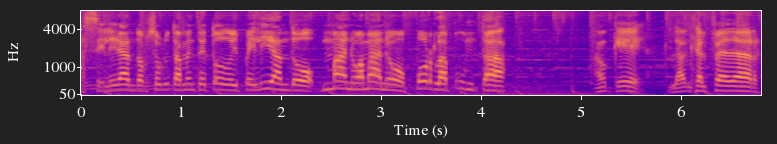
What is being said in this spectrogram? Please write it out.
acelerando absolutamente todo y peleando mano a mano por la punta. Aunque el Ángel Feder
